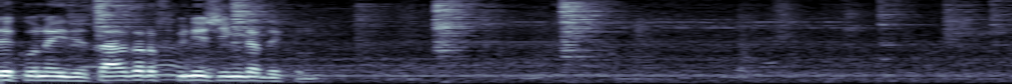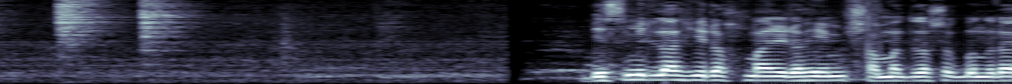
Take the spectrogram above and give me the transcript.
দেখুন, এই যে চার্জার ফিনিশিংটা দেখুন। বিসমিল্লাহি রহমান রহিম। সম্মানিত দর্শক বন্ধুরা,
